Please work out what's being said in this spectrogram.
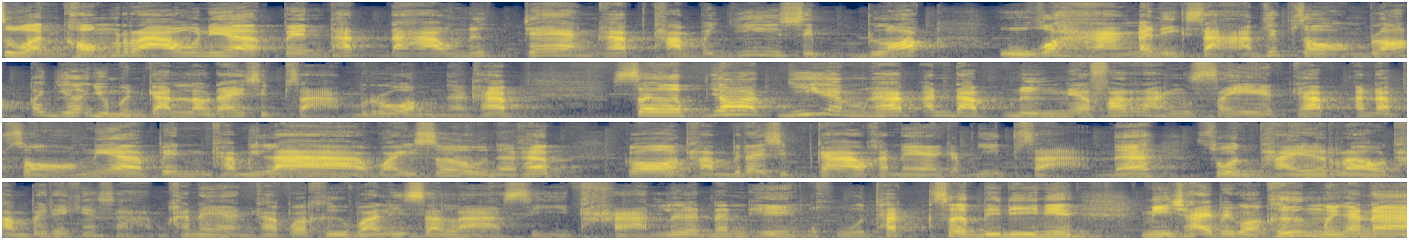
ส่วนของเราเนี่ยเป็นทัดดาวนึกแจ้งครับทำไป 20 บล็อกอูก็ห่างกันอีก 32 บล็อกก็เยอะอยู่เหมือนกันเราได้ 13 ร่วมนะครับเสิร์ฟยอดเยี่ยมครับ อันดับ1เนี่ยฝรั่งเศสครับ อันดับ2เนี่ยเป็นคามิล่าไวเซลนะครับ ก็ทำไปได้ 19 คะแนนกับ 23 นะ ส่วนไทยเราทำไปได้แค่ 3 คะแนนครับ ก็คือวาลิสลาสีฐานเลือดนั่นเอง โอ้โหถ้าเสิร์ฟดีๆนี่มีชัยไปกว่าครึ่งเหมือนกันนะ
